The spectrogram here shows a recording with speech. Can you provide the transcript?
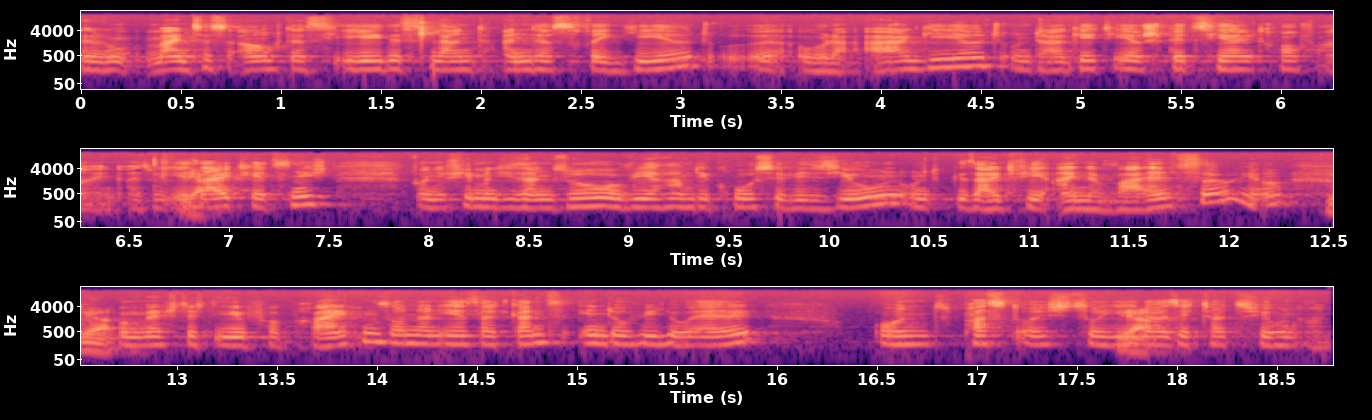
Also meint es auch, dass jedes Land anders regiert äh, oder agiert und da geht ihr speziell drauf ein. Also ihr ja. seid jetzt nicht von den Firmen, die sagen, so, wir haben die große Vision und seid wie eine Walze ja, ja. und möchtet die verbreiten, sondern ihr seid ganz individuell und passt euch zu jeder ja. Situation an.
